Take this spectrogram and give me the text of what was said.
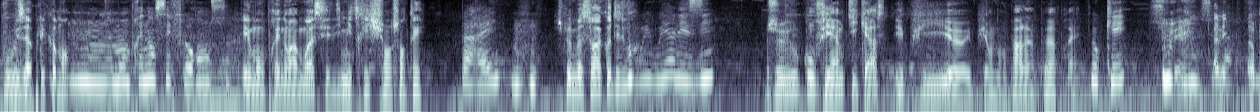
Vous vous appelez comment? Mon prénom c'est Florence. Et mon prénom à moi c'est Dimitri, je suis enchanté. Pareil. Je peux m'asseoir à côté de vous? Oui oui allez-y. Je vais vous confier un petit casque et puis, euh, et puis on en parle un peu après. Ok. Super. Allez, hop.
